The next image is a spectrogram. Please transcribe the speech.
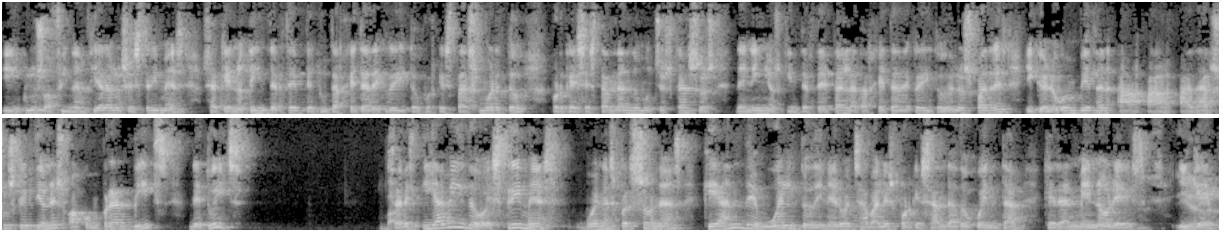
incluso a financiar a los streamers, o sea, que no te intercepte tu tarjeta de crédito porque estás muerto, porque se están dando muchos casos de niños que interceptan la tarjeta de crédito de los padres y que luego empiezan a dar suscripciones o a comprar bits de Twitch. ¿Sabes? Y ha habido streamers, buenas personas, que han devuelto dinero a chavales porque se han dado cuenta que eran menores y que.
